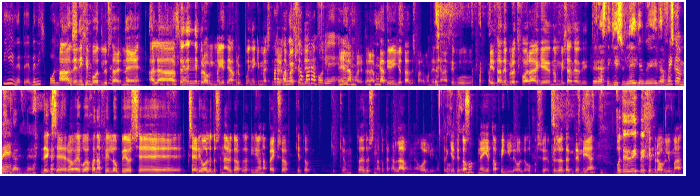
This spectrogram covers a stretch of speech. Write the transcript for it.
τι γίνεται, δεν είχε πόδι. Α, δεν είχε πόντλου. Ναι, αλλά κριτικές αυτό και- δεν είναι πρόβλημα γιατί οι άνθρωποι που είναι εκεί μέσα δεν ξέρουν να παίξουν Παραπονέθηκαν ταινίες. πάρα πολύ. Έλα Ναι. μου, τώρα. Κάτι γιοτάδες παραπονέθηκαν αυτοί που ήρθαν πρώτη φορά και νομίσανε ότι. Περαστική σου λέει και είδα φως και Μπήκαμε. μπήκαν. Ναι. Δεν ξέρω. Εγώ έχω ένα φίλο ο οποίος ξέρει όλο το σενάριο του Άρχοντα Χιλίων απ' έξω και το, και, και το έδωσε να το καταλάβουν όλοι αυτό. γιατί, Όντως. το, ναι, γιατί το απήγγειλε όλο όπως παίζονταν η ταινία. Οπότε δεν υπήρχε πρόβλημα.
